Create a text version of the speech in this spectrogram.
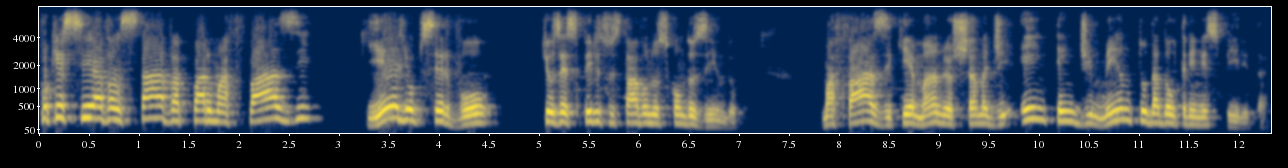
Porque se avançava para uma fase que ele observou que os espíritos estavam nos conduzindo uma fase que Emmanuel chama de entendimento da doutrina espírita.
